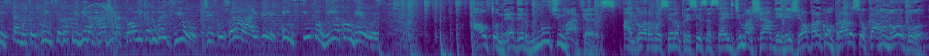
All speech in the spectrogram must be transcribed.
está na frequência da primeira rádio católica do Brasil. Difusora Live, em sintonia com Deus. Auto Neder Multimarcas. Agora você não precisa sair de Machado e região para comprar o seu carro novo.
